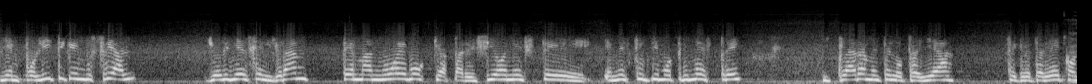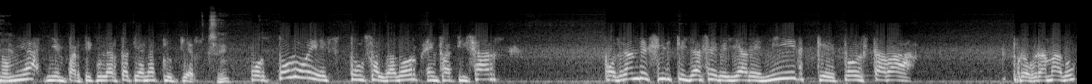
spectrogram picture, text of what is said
Y en política industrial, yo diría es el gran tema nuevo que apareció en este en este último trimestre y claramente lo traía Secretaría de Economía y en particular Tatiana Cloutier. Por todo esto, Salvador, enfatizar, podrán decir que ya se veía venir, que todo estaba programado,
